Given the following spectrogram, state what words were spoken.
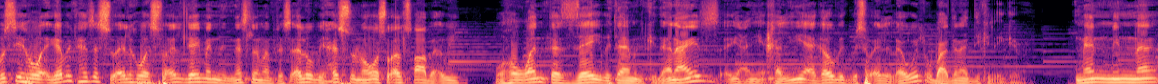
بصي هو إجابة هذا السؤال هو السؤال دايما الناس لما بتسأله بيحسوا إن هو سؤال صعب قوي. وهو أنت إزاي بتعمل كده؟ أنا عايز يعني خليني أجاوبك بسؤال الأول وبعدين أديك الإجابة. من منا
